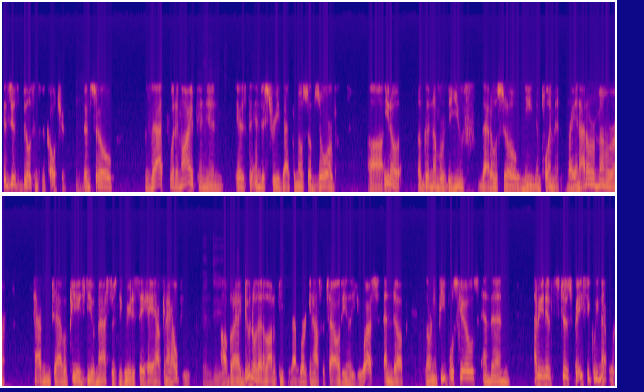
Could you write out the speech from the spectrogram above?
it's just built into the culture, mm-hmm. and so that's what, in my opinion, is the industry that can also absorb, uh, you know, a good number of the youth that also need employment, right? And I don't remember having to have a PhD or master's degree to say, hey, how can I help you? Indeed. Uh, but I do know that a lot of people that work in hospitality in the U.S. end up learning people skills, and then, I mean, it's just basically networking.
